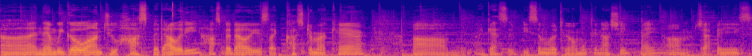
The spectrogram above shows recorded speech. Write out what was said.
Uh, and then we go on to hospitality. Hospitality is like customer care. Um, I guess it'd be similar to omotenashi, right? Um, Japanese,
